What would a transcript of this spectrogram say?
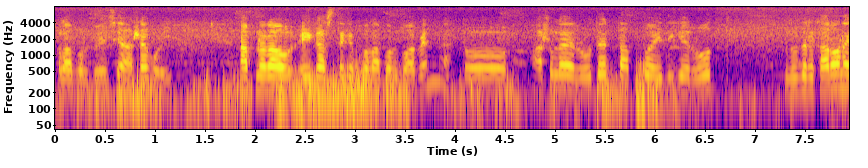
ফলাফল পেয়েছি, আশা করি আপনারাও এই কাজ থেকে ফলাফল পাবেন। তো আসলে রোদের তাপ তো এইদিকে রোদ, রোদের কারণে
